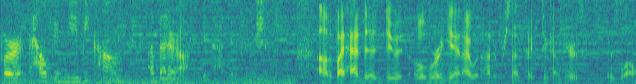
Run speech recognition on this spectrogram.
for helping me become a better osteopathic physician. Um, if I had to do it over again, I would 100% pick to come here as, as well.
